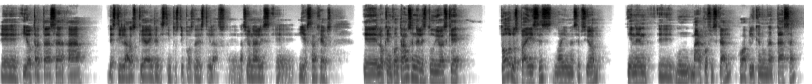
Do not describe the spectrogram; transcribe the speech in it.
eh, y otra tasa a destilados que hay de distintos tipos de destilados, eh, nacionales y extranjeros. Lo que encontramos en el estudio es que todos los países, no hay una excepción, tienen un marco fiscal o aplican una tasa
